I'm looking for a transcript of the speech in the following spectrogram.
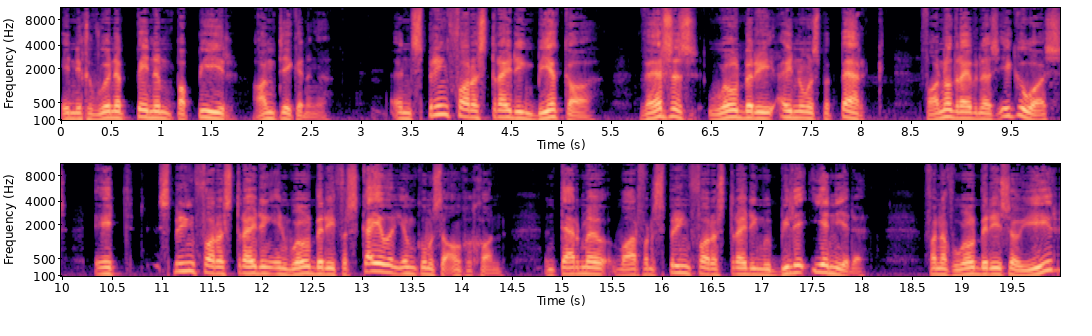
en die gewone pen en papier handtekeninge. In Spring Forest Trading BK versus Wilbury Eienaars Beperk, verhandeldrywende as EcoWash, het Spring Forest Trading en Wilbury verskeie ooreenkomste aangegaan in terme waarvan Spring Forest Trading mobiele eenhede vanaf Wilbury sou huur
